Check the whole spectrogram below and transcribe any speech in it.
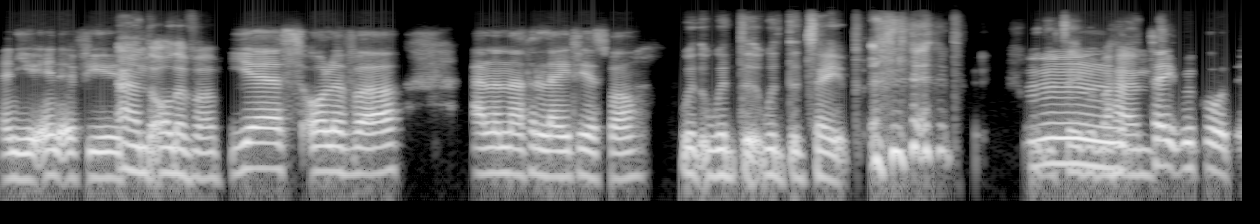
And you interviewed, and Oliver yes, Oliver, and another lady as well. with with the with the tape. with the tape in my Mm, hand. tape record.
